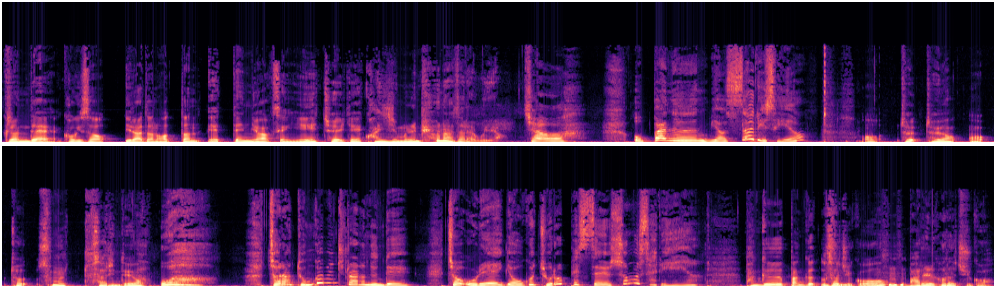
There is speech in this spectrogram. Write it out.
그런데 거기서 일하던 어떤 앳된 여학생이 저에게 관심을 표현하더라고요. 저 오빠는 몇 살이세요? 어, 저, 저요? 어, 저 22살인데요? 와, 저랑 동갑인 줄 알았는데, 저 올해 여고 졸업했어요. 20살이에요. 방긋방긋 웃어주고, 말을 걸어주고,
